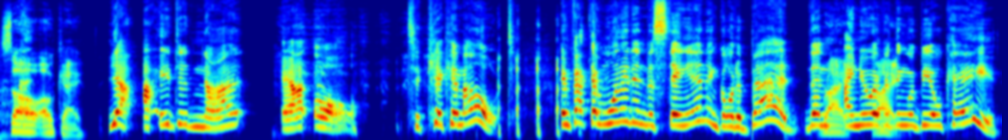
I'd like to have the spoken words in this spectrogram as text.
So, okay. Yeah, I did not at all to kick him out. In fact, I wanted him to stay in and go to bed. Then Right, I knew right. everything would be okay.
